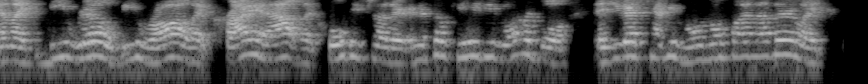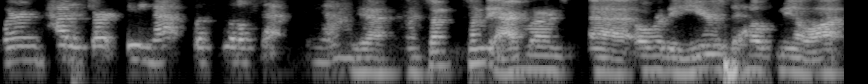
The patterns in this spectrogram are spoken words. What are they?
And like be real, be raw, like cry it out, like hold each other. And it's okay to be vulnerable. if you guys can't be vulnerable with one another, like learn how to start doing that with little steps, know? Yeah. And some something I've learned uh, over the years that helped me a lot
